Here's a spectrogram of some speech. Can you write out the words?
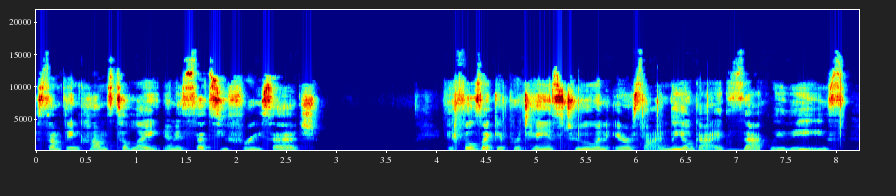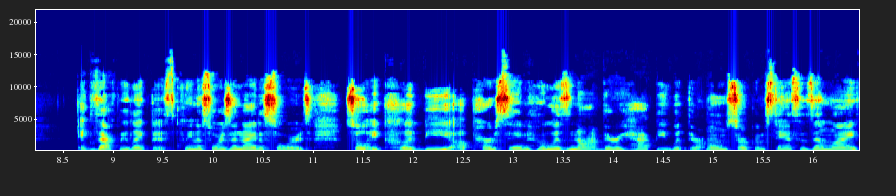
Something comes to light and it sets you free, Sag. It feels like it pertains to an air sign. Leo got exactly these exactly like this Queen of Swords and Knight of Swords. So it could be a person who is not very happy with their own circumstances in life,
